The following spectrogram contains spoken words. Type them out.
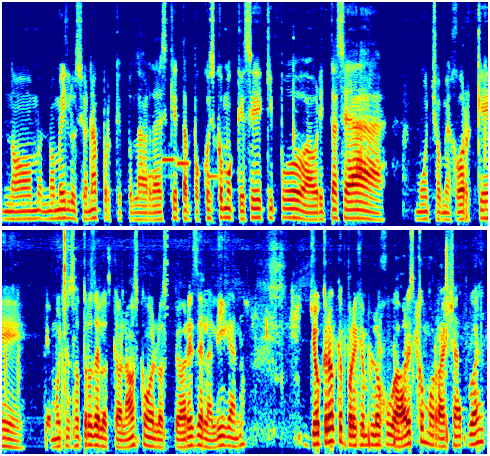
no, no, me ilusiona porque pues la verdad es que tampoco es como que ese equipo ahorita sea mucho mejor que, muchos otros de los que hablamos como los peores de la liga, ¿no? Yo creo que, por ejemplo, jugadores como Rashad White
